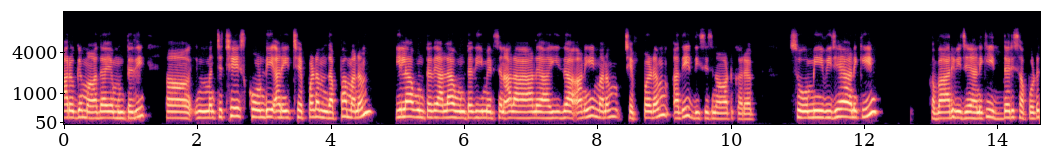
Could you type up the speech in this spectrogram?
ఆరోగ్యం ఆదాయం ఉంటది. ఆ మంచి చేసుకోండి అని చెప్పడం తప్ప మనం ఇలా ఉంటది అలా ఉంటది ఈ మెడిసిన్ అలా అలా ఇదా అని మనం చెప్పడం అది this is not correct so మీ విజయానికి వారి విజయానికి ఇద్దరి సపోర్ట్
